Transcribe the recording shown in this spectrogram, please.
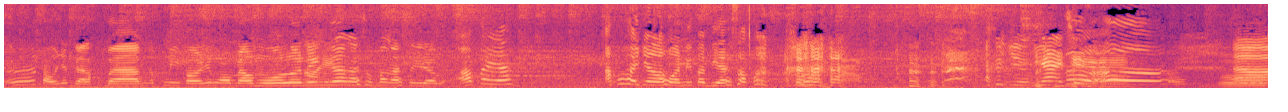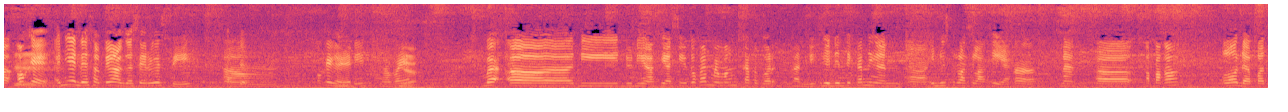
eh taunya galak banget nih kalau ngomel mulu nih Oh, iya. enggak nggak sumpah nggak seidaman apa ya aku hanyalah wanita biasa kok. Aku juga Tuh, sih. Oh, Eh, Oke, ini ada satu yang agak serius sih. Oke. Em, Oke nggak ya nih? Apa ya? Ya. Mbak, eh, di dunia aviasi itu kan memang kategori kan diidentikan dengan eh, industri laki-laki ya. Ah. Nah, eh, apakah lo dapat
